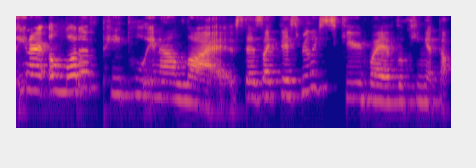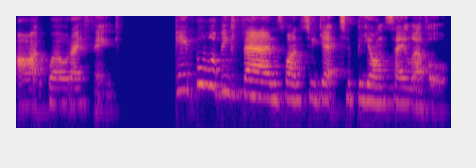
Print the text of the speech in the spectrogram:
you know a lot of people in our lives there's like this really skewed way of looking at the art world I think. People will be fans once you get to Beyonce level,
